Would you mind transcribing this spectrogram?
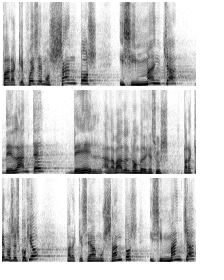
para que fuésemos santos y sin mancha delante de Él. Alabado el nombre de Jesús. ¿Para qué nos escogió? Para que seamos santos y sin mancha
